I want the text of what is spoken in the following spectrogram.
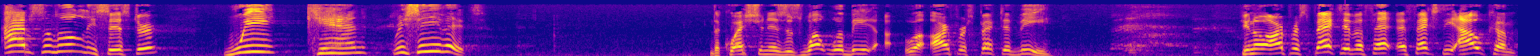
Absolutely, sister. We can receive it. The question is, is what will be will our perspective be? You know, our perspective affects the outcome,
